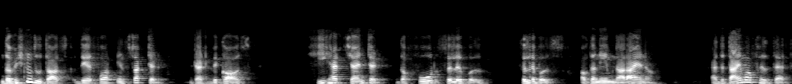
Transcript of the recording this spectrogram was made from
The Vishnu Dutas therefore instructed that because he had chanted the four syllable, syllables of the name Narayana. At the time of his death,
